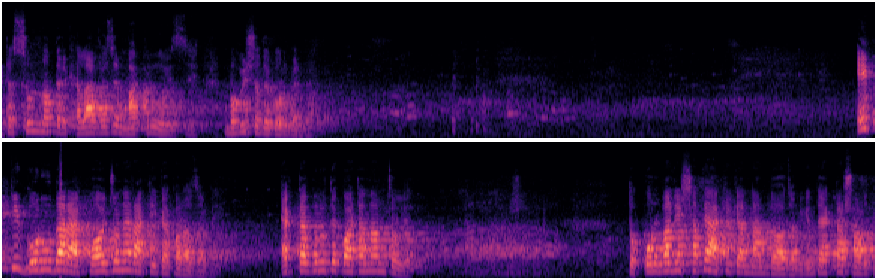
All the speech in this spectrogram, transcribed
এটা সুন্নতের খেলাফ হয়েছে, মাকরু হয়েছে। ভবিষ্যতে করবেন না। একটি গরু দ্বারা কয়জনের আকিকা করা যাবে? একটা গরুতে কয়টা নাম চলে? তো কোরবানির সাথে আকিকার নাম দেওয়া যাবে, কিন্তু একটা শর্ত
